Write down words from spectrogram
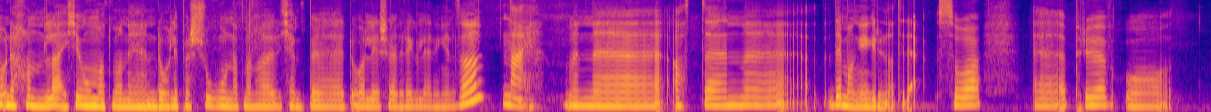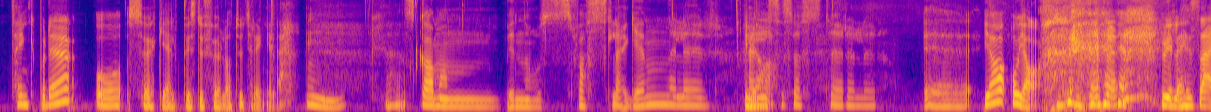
og det handler ikke om at man er en dårlig person, at man har kjempedårlig selvregulering eller sånn. Nei. Men uh, at en uh, Det er mange grunner til det. Så prøv å tenke på det, og søk hjelp hvis du føler at du trenger det. Mm. Skal man begynne hos fastlegen eller helsesøster, ja. eller? Uh, ja og ja, vil jeg si.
